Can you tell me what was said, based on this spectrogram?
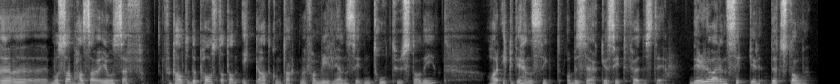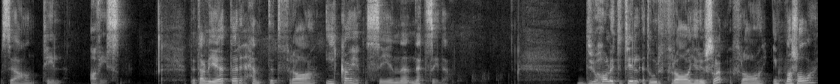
uh, Hassan Josef fortalte The Post at han ikke har hatt kontakt med familien siden 2009, og har ikke til hensikt å besøke sitt fødested. Det ville være en sikker dødsdom, sier han til avisen. Dette er nyheter hentet fra Ikai sin nettside. Du har lyttet til et ord fra Jerusalem, fra Internasjonale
